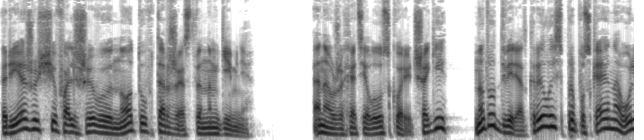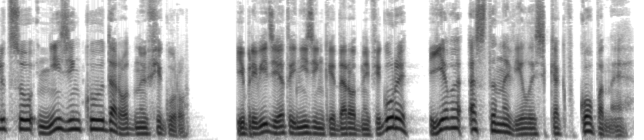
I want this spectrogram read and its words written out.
режущую фальшивую ноту в торжественном гимне. Она уже хотела ускорить шаги, но тут дверь открылась, пропуская на улицу низенькую дородную фигуру. И при виде этой низенькой дородной фигуры Ева остановилась как вкопанная.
